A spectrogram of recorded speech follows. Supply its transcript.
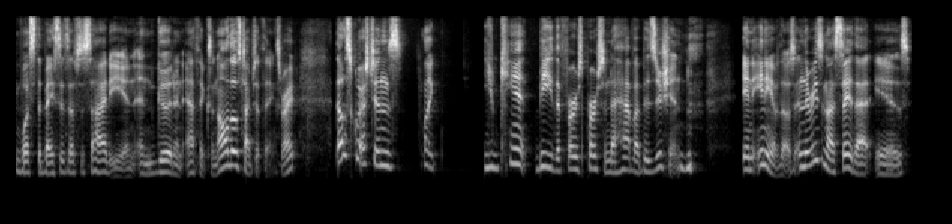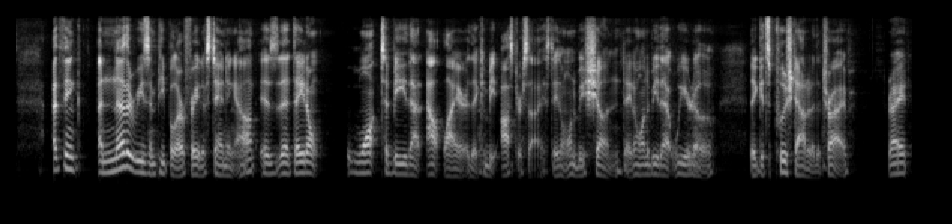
what's the basis of society and and good and ethics and all those types of things, right? Those questions like you can't be the first person to have a position in any of those. And the reason I say that is I think another reason people are afraid of standing out is that they don't want to be that outlier that can be ostracized. They don't want to be shunned. They don't want to be that weirdo that gets pushed out of the tribe, right?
